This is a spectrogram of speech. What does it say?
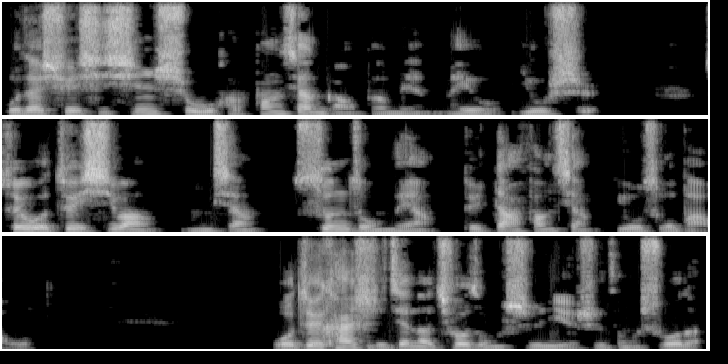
我在学习新事物和方向感方面没有优势，所以我最希望能像孙总那样对大方向有所把握。我最开始见到邱总时也是这么说的。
